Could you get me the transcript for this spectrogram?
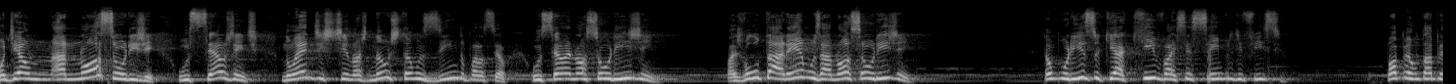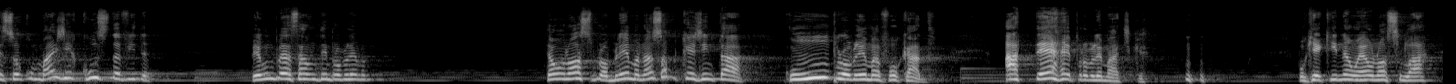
Onde é a nossa origem. O céu, gente, não é destino, nós não estamos indo para o céu. O céu é nossa origem. Nós voltaremos à nossa origem. Então, por isso que aqui vai ser sempre difícil. Pode perguntar a pessoa com mais recursos da vida. Pergunta para ela não tem problema. Então o nosso problema não é só porque a gente está com um problema focado. A terra é problemática. porque aqui não é o nosso lar.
